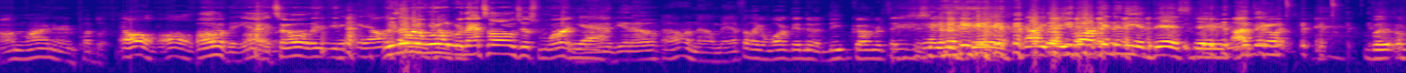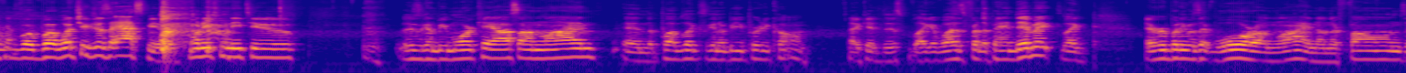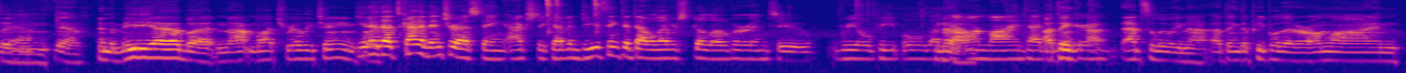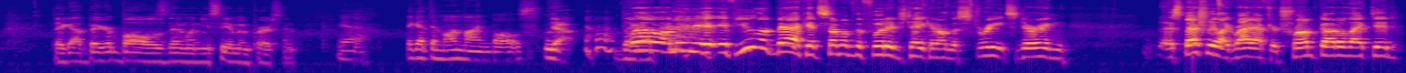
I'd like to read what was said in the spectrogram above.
Online or in public? All, all. All of it, yeah. It's all. It, it- It- it all- we it's live in a world where that's all just one, Yeah. man. You know. I don't know, man. I feel like I walked into a deep conversation. Yeah, you did. No, no, you walked into the abyss, dude. I think, but, but but what you just asked me, like 2022, there's gonna be more chaos online, and the public's gonna be pretty calm, like it just like it was for the pandemic. Like everybody was at war online on their phones and Yeah. in the media, but not much really changed. You know, that's kind of interesting, actually, Kevin. Do you think that that will ever spill over into real people, like No. that online type I of think bickering? uh, absolutely not. I think the people that are online, they got bigger balls than when you see them in person. yeah. They got them online balls. Yeah. Well, got- I mean, if you look back at some of the footage taken on the streets during, especially like right after Trump got elected,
